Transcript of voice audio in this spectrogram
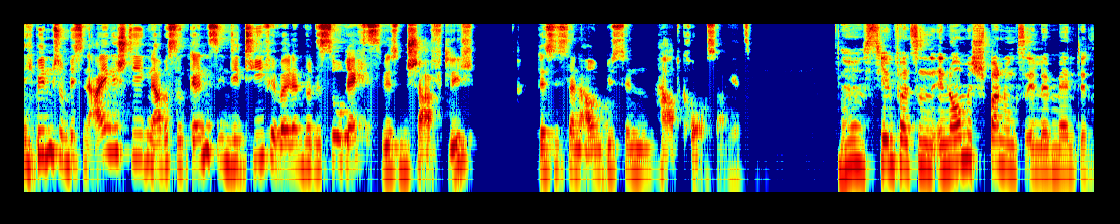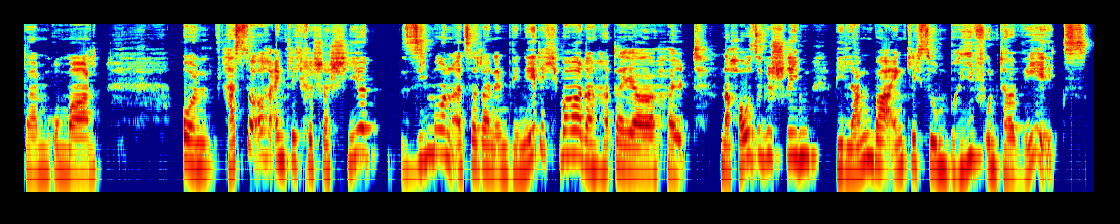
ich bin schon ein bisschen eingestiegen, aber so ganz in die Tiefe, weil dann wird es so rechtswissenschaftlich. Das ist dann auch ein bisschen Hardcore, sag ich jetzt. Das ist jedenfalls ein enormes Spannungselement in deinem Roman. Und hast du auch eigentlich recherchiert, Simon, als er dann in Venedig war, dann hat er ja halt nach Hause geschrieben, wie lang war eigentlich so ein Brief unterwegs?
